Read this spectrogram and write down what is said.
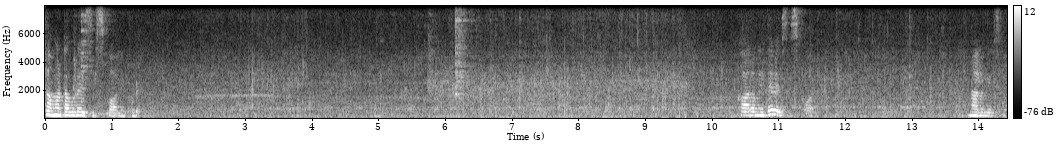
టమాటా కూడా వేసేసుకోవాలి ఇప్పుడు. కారం అయితే వేసేసుకోవాలి. నాలుగు వేసాం.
